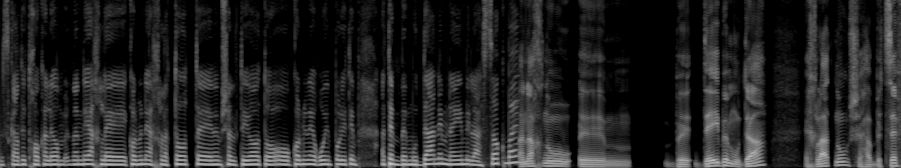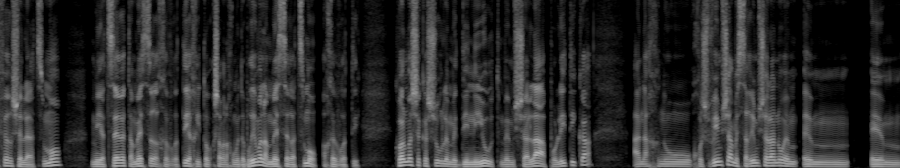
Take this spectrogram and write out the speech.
הזכרתי את חוק הלאום, נניח לכל מיני החלטות אה, ממשלתיות או כל מיני אירועים פוליטיים, אתם במודע נמנעים מלעסוק בהם? אנחנו אה, די במודע החלטנו שהבית ספר שלעצמו מייצר את המסר החברתי הכי טוב. עכשיו, אנחנו מדברים על המסר עצמו, החברתי. כל מה שקשור למדיניות, ממשלה, פוליטיקה, אנחנו חושבים שהמסרים שלנו הם, הם, הם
